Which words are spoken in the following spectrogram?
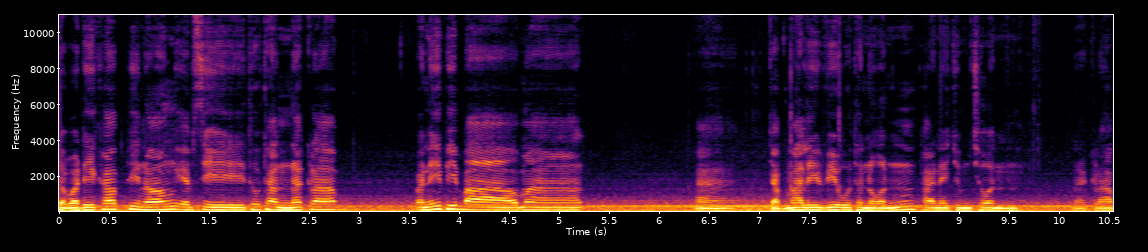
สวัสดีครับพี่น้อง FC ทุกท่านนะครับ วันนี้พี่บ่าวมาจับมารีวิวถนนภายในชุมชนนะครับ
